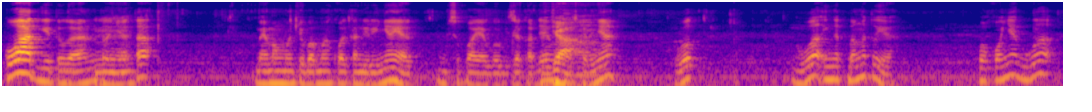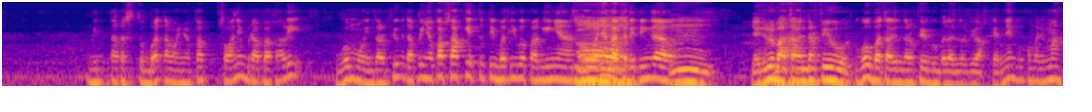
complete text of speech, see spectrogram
kuat gitu kan Hmm. ternyata memang mencoba menguatkan dirinya ya supaya gue bisa kerja Kerja. akhirnya gue gue inget banget tuh ya pokoknya gue minta restu banget sama nyokap soalnya berapa kali gue mau interview tapi nyokap sakit tuh tiba-tiba paginya Oh. pokoknya nggak bisa ditinggal hmm. jadi lu batal interview gue batal interview gue batal interview akhirnya gue kemarin mah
